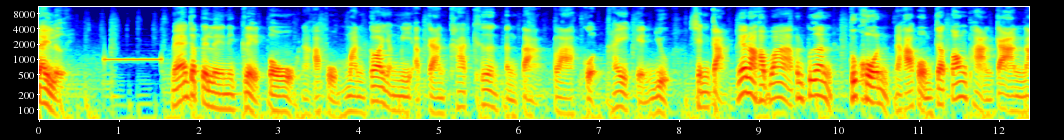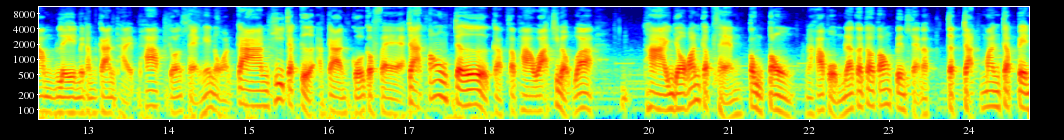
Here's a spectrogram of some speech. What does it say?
ได้เลย แม้จะเป็นเลนในเกรดโปรนะครับผมมันก็ยังมีอาการคาดเคลื่อนต่างๆ ปรากฏให้เห็นอยู่เช่นกันแน่นอนครับว่าเพื่อนๆทุกคนนะครับผมจะต้องผ่านการนำเลนไปทำการถ่ายภาพย้อนแสงแน่นอน การที่จะเกิดอาการโกรธกาแฟ จะต้องเจอกับสภาวะที่แบบว่า ถ่ายย้อนกับแสงตรงๆนะครับผมแล้วก็จะต้องเป็นแสงแบบจัดๆมันจะเป็น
